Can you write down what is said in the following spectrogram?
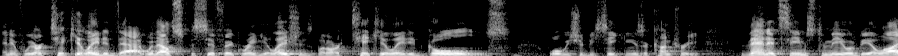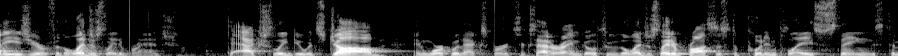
And if we articulated that without specific regulations, but articulated goals, what we should be seeking as a country, then it seems to me it would be a lot easier for the legislative branch to actually do its job and work with experts, et cetera, and go through the legislative process to put in place things to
